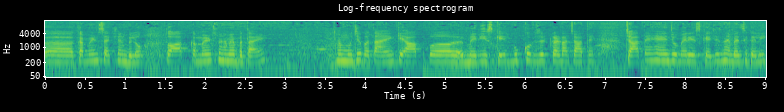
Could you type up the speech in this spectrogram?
comment section below तो आप कमेंट्स में हमें बताएँ। मुझे बताएँ कि आप मेरी स्केच बुक को विज़िट करना चाहते हैं चाहते हैं जो मेरे स्केचेस हैं बेसिकली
